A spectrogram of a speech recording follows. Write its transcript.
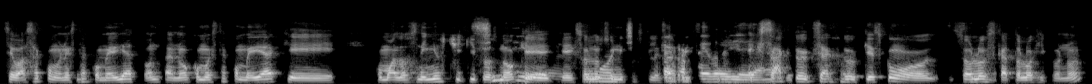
se basa como en esta comedia tonta, ¿no? Como esta comedia que, como a los niños chiquitos, ¿no? Que, que son los únicos que les da risa. Exacto, exacto, que es como solo escatológico, ¿no?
